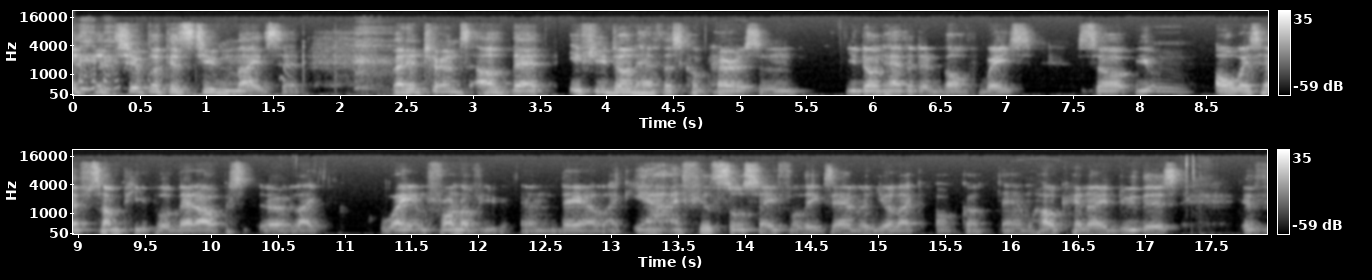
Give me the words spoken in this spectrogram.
it's a typical student mindset. But it turns out that if you don't have this comparison, you don't have it in both ways. So you mm. always have some people that are uh, like way in front of you and they are like yeah i feel so safe for the exam and you're like oh god damn how can i do this if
